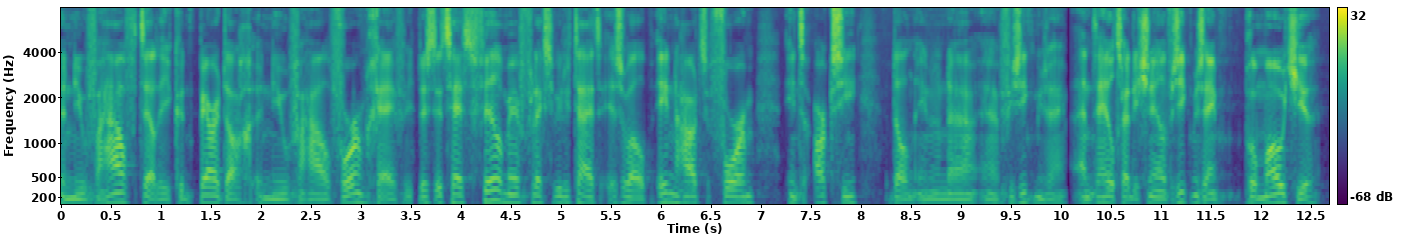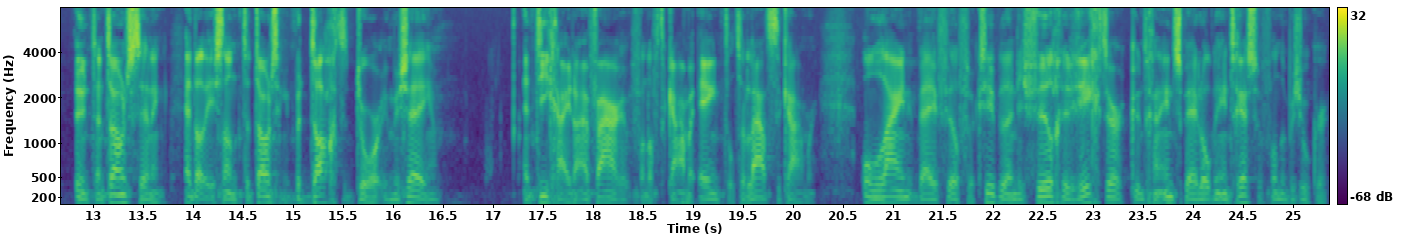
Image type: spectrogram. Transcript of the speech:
een, nieuw verhaal vertellen. Je kunt per dag een nieuw verhaal vormgeven. Dus het heeft veel meer flexibiliteit, zowel op inhoud, vorm, interactie, dan in een fysiek museum. En een heel traditioneel fysiek museum promoot je een tentoonstelling. En dat is dan een tentoonstelling bedacht door een museum. En die ga je dan ervaren vanaf de kamer 1 tot de laatste kamer. Online ben je veel flexibeler en die veel gerichter kunt gaan inspelen op de interesse van de bezoeker.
